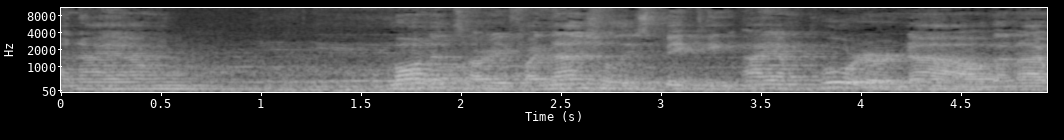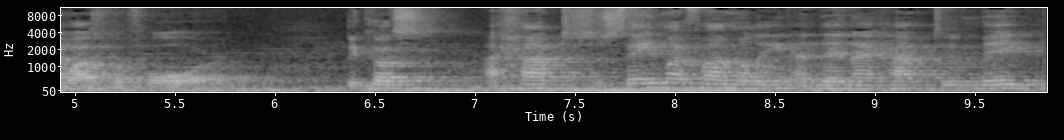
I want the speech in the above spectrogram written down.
And I am, monetary, financially speaking, I am poorer now than I was before. Because I have to sustain my family and then I have to make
